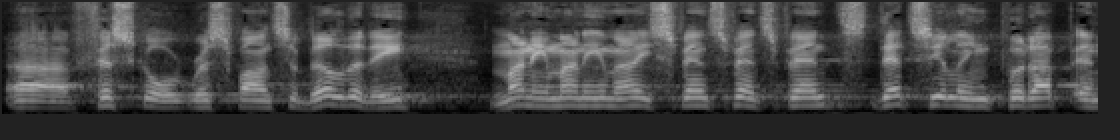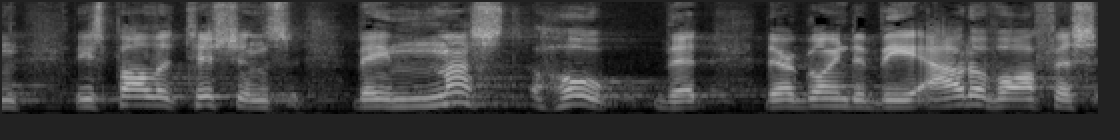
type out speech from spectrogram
uh, fiscal responsibility money, money, money, spend, spend, spend, debt ceiling put up, and these politicians, they must hope that they're going to be out of office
